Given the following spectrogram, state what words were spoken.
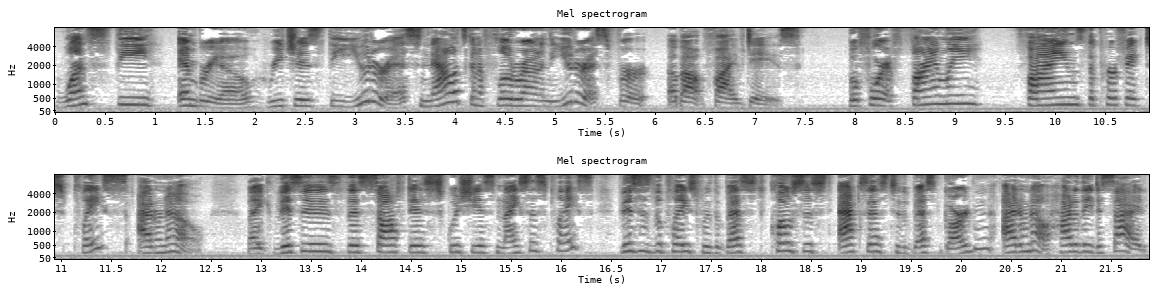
Once the embryo reaches the uterus, now it's going to float around in the uterus for about five days before it finally finds the perfect place. I don't know. Like this is the softest, squishiest, nicest place. This is the place with the best, closest access to the best garden. I don't know. How do they decide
